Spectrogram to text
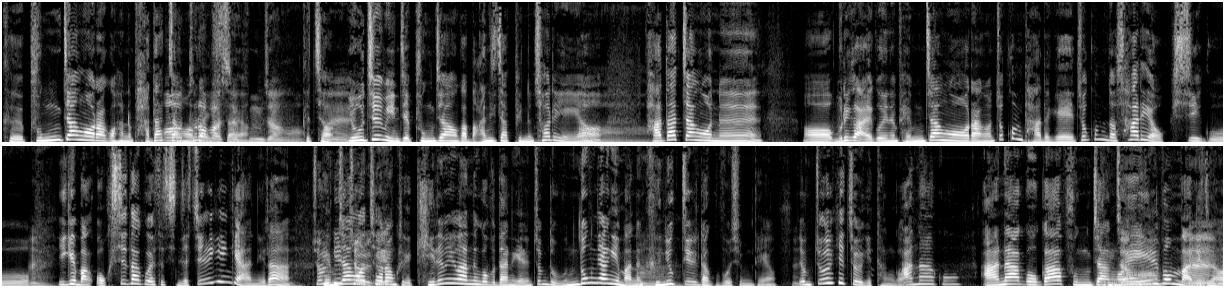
그 붕장어라고 하는 바다장어가 아, 있어요. 붕장어. 그렇죠. 네. 요즘 이제 붕장어가 많이 잡히는 철이에요. 아. 바다장어는 어, 우리가 알고 있는 뱀장어랑은 조금 다르게 조금 더 살이 억시고 음. 이게 막 억시다고 해서 진짜 질긴 게 아니라 음. 뱀장어처럼 그렇게 기름이 많은 것보다는 얘는 좀 더 운동량이 많은 음. 근육질이라고 보시면 돼요. 음. 좀 쫄깃쫄깃한 거. 안 하고 안하고가 붕장어의 붕장어. 일본 말이죠.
